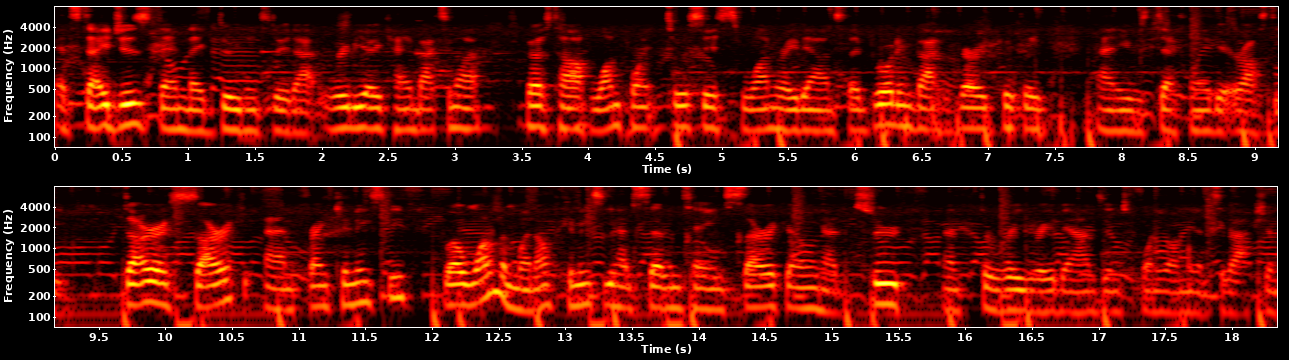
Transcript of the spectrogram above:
at stages, then they do need to do that. Rubio came back tonight. First half, one point, two assists, one rebound. So they brought him back very quickly, and he was definitely a bit rusty. Dario Saric and Frank Kaminsky, well, one of them went off. Kaminsky had 17, Saric only had 2 and 3 rebounds in 21 minutes of action.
